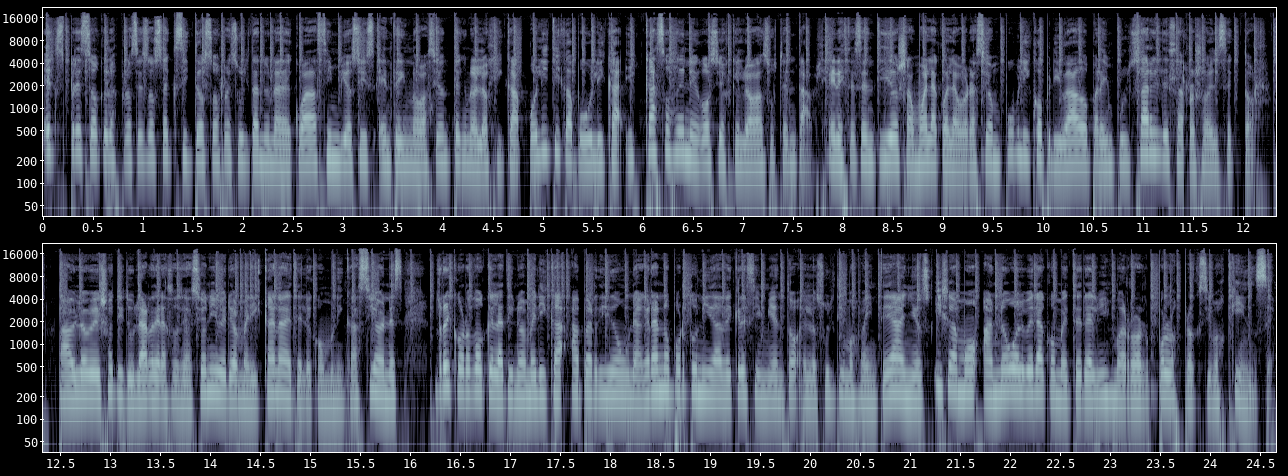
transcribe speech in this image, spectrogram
expresó que los procesos exitosos resultan de una adecuada simbiosis entre innovación tecnológica, política pública y casos de negocios que lo hagan sustentable. En este sentido, llamó a la colaboración público-privado para impulsar el desarrollo del sector. Pablo Bello, titular de la Asociación Iberoamericana de Telecomunicaciones, recordó que Latinoamérica ha perdido una gran oportunidad de crecimiento en los últimos 20 años y llamó a no volver a cometer el mismo error por los próximos 15.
